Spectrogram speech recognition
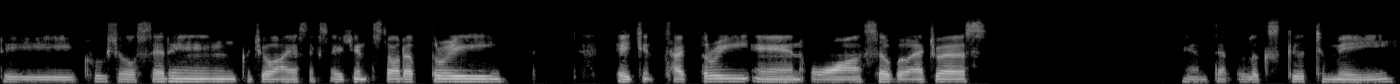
the crucial setting, control ISX agent startup three, agent type three, and or server address. And that looks good to me.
